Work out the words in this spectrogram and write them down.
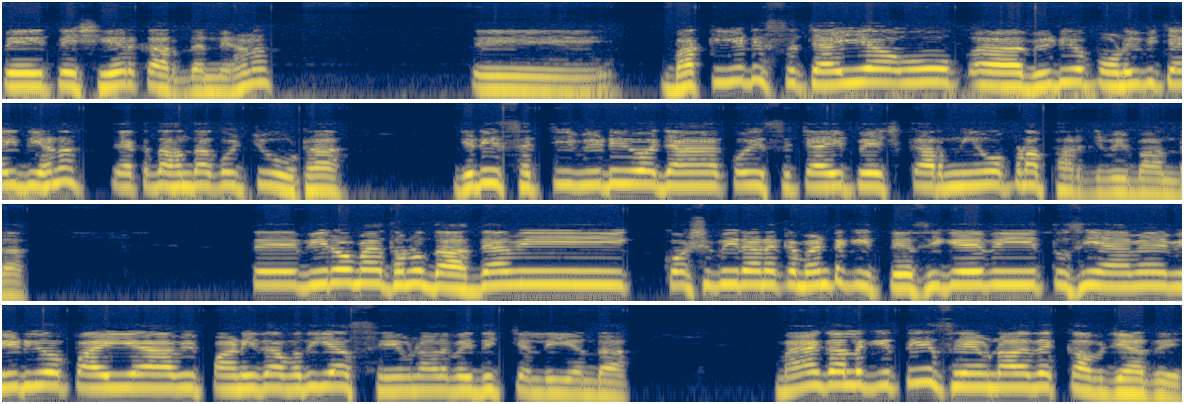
ਪੇਜ ਤੇ ਸ਼ੇਅਰ ਕਰ ਦਿੰਦੇ ਹੈ ਨਾ ਅਤੇ ਬਾਕੀ ਜਿਹੜੀ ਸੱਚਾਈ ਆ ਉਹ ਵੀਡੀਓ ਪਾਉਣੀ ਵੀ ਚਾਹੀਦੀ ਹੈ ਨਾ ਇੱਕ ਤਾਂ ਹੁੰਦਾ ਕੋਈ ਝੂਠ ਆ ਜਿਹੜੀ ਸੱਚੀ ਵੀਡੀਓ ਜਾਂ ਕੋਈ ਸਚਾਈ ਪੇਸ਼ ਕਰਨੀ, ਉਹ ਆਪਣਾ ਫਰਜ਼ ਵੀ ਬਣਦਾ। ਤੇ ਵੀਰੋ, ਮੈਂ ਤੁਹਾਨੂੰ ਦੱਸ ਦਿਆਂ ਵੀ ਕੁਝ ਵੀਰਾਂ ਨੇ ਕਮੈਂਟ ਕੀਤੇ ਸੀਗੇ ਵੀ ਤੁਸੀਂ ਐਵੇਂ ਵੀਡੀਓ ਪਾਈ ਆ ਵੀ ਪਾਣੀ ਦਾ ਵਧੀਆ ਸੇਮ ਨਾਲ ਵੇਦੀ ਚੱਲੀ ਜਾਂਦਾ। ਮੈਂ ਗੱਲ ਕੀਤੀ ਸੇਮ ਨਾਲੇ ਦੇ ਕਬਜ਼ਿਆਂ ਤੇ।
